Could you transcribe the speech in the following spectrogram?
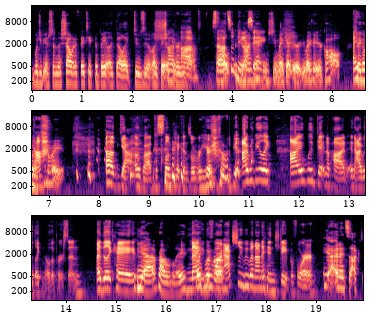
would you be interested in the show?" And if they take the bait, like they'll like do Zoom, like they like, interview up. them. So That's if you're on amazing. Hinge, you might get your you might get your call. I'm they go not. to Detroit. Um, yeah. Oh God, the slim pickings over here. I would be. I would be like, I would get in a pod and I would like know the person. I'd be like, hey, Yeah, probably. met Like you before. Actually, we went on a hinge date before. yeah, and it sucked.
